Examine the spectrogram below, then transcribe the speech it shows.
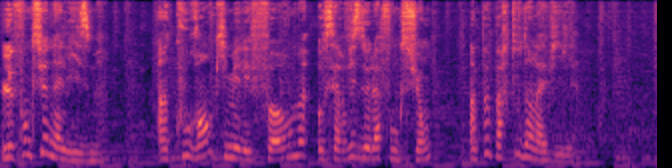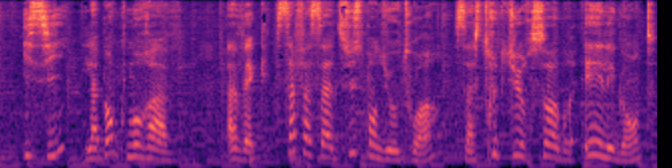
Le fonctionnalisme. Un courant qui met les formes au service de la fonction, un peu partout dans la ville. Ici, la Banque Morave, avec sa façade suspendue au toit, sa structure sobre et élégante,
